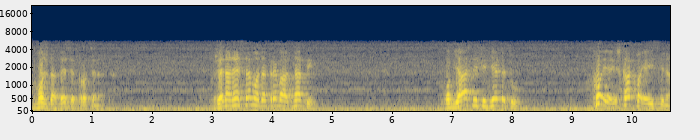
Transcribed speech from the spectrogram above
možda 10%. Žena ne samo da treba znati objasniti djetetu ko je, kakva je istina.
